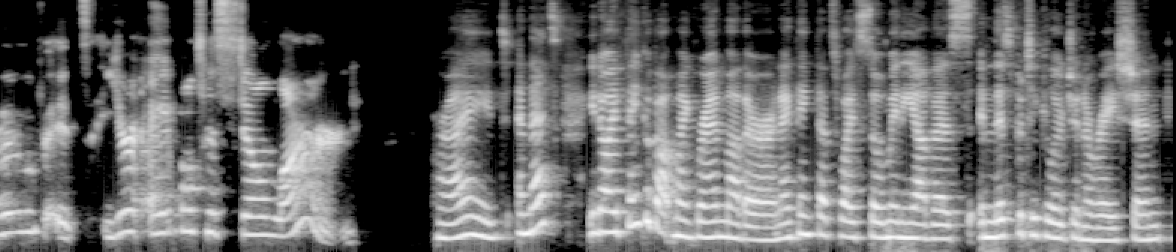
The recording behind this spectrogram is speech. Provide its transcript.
move it's you're able to still learn Right. And that's, you know, I think about my grandmother, and I think that's why so many of us in this particular generation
